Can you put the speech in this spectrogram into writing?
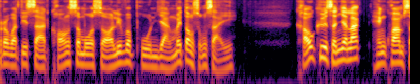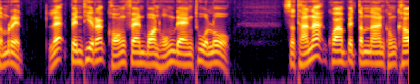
ประวัติศาสตร์ของสโมสรลิเวอร์พูลอย่างไม่ต้องสงสัย เขาคือสัญลักษณ์แห่งความสำเร็จ และเป็นที่รักของแฟนบอลหงแดงทั่วโลก สถานะความเป็นตำนานของเขา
